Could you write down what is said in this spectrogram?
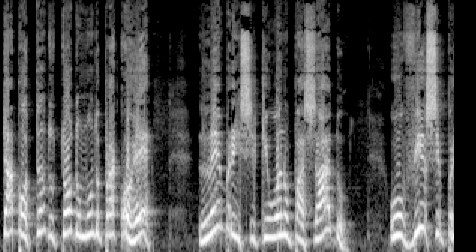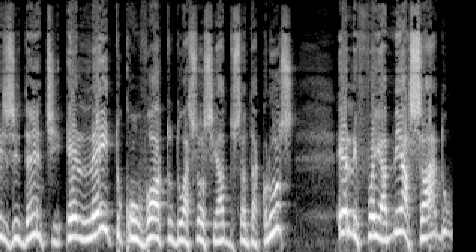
Está botando todo mundo para correr. Lembrem-se que o ano passado, o vice-presidente eleito com o voto do associado do Santa Cruz, ele foi ameaçado,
